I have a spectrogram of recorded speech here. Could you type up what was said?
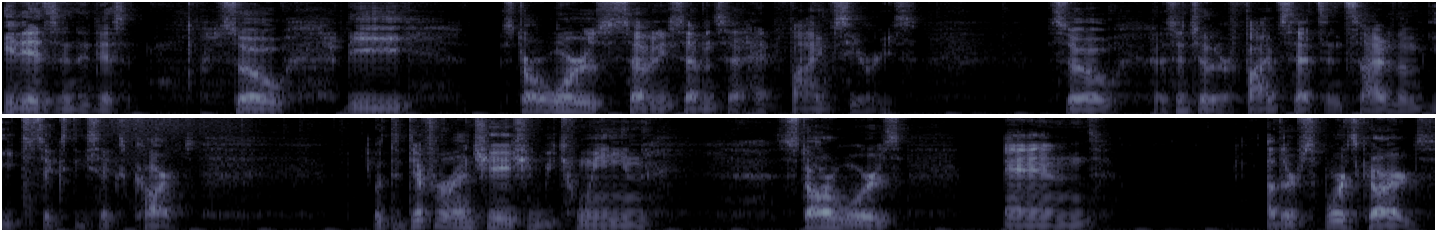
It is and it isn't. So the Star Wars 77 set had five series. So essentially, there are five sets inside of them, each 66 cards. With the differentiation between Star Wars and other sports cards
